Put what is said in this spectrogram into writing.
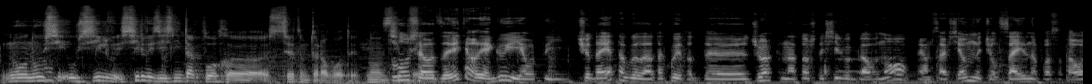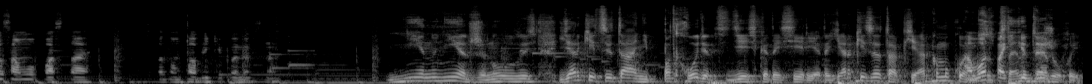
ну, ну, у, у Сильвы, Сильвы здесь не так плохо с цветом-то работает. Ну, типа Слушай, типа... вот заметил, я говорю, я вот и что до этого было, такой этот э, джорк на то, что Сильва говно, прям совсем начался именно после того самого поста в одном паблике комиксном. Не, ну нет же, ну яркие цвета, они подходят здесь к этой серии. Это яркие цвета к яркому комиксу, а вот почти движухой.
